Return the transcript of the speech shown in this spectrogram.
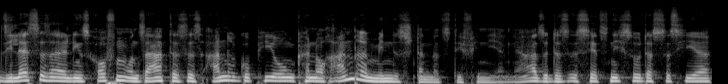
Sie lässt es allerdings offen und sagt, dass es andere Gruppierungen können auch andere Mindeststandards definieren. Ja, also das ist jetzt nicht so, dass das hier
